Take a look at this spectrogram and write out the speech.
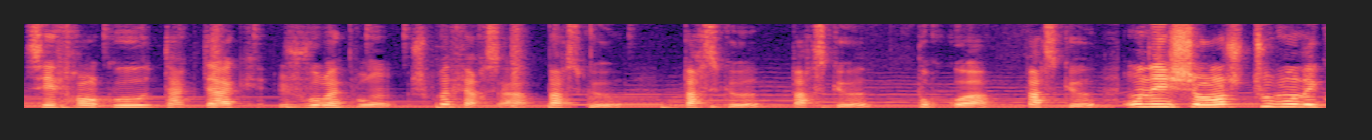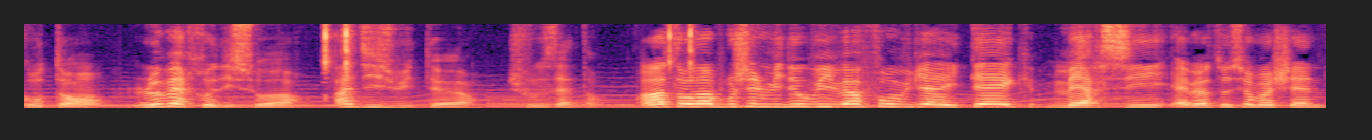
C'est franco, tac tac, je vous réponds, je préfère ça parce que, parce que, parce que, pourquoi Parce que on échange, tout le monde est content, le mercredi soir à 18h, je vous attends. En attendant la prochaine vidéo, vive à fond, vive high tech, merci et à bientôt sur ma chaîne.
